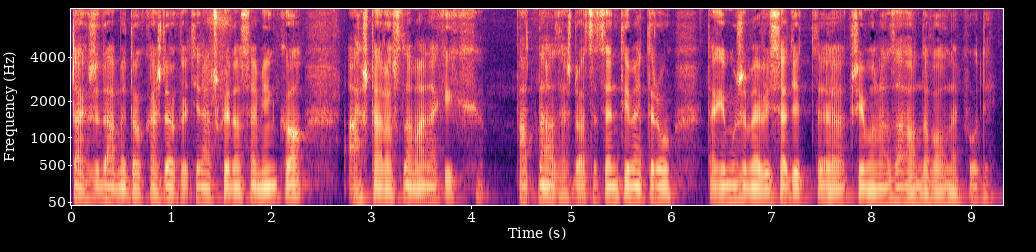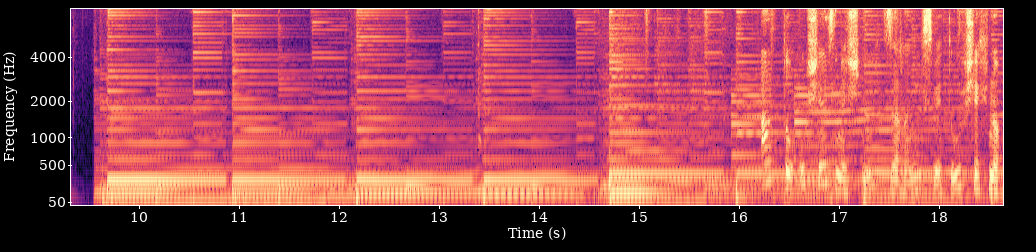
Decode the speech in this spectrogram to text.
Takže dáme do každého květináčku jedno semínko. Až ta rostlina má nějakých 15 až 20 cm, tak ji můžeme vysadit eh, přímo na záhon do volné půdy. Což je z dnešních zelených světů všechno.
